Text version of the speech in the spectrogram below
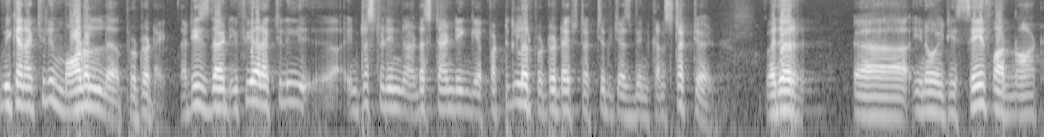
we can actually model prototype that is that if you are actually uh, interested in understanding a particular prototype structure which has been constructed whether uh, you know it is safe or not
